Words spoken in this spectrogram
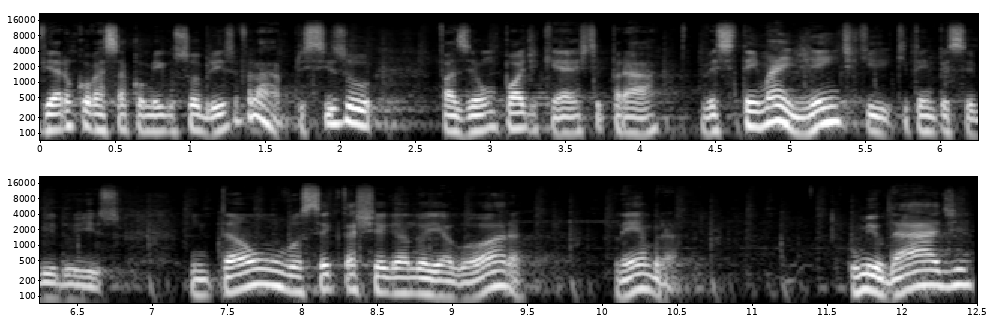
vieram conversar comigo sobre isso, eu falei: ah, preciso fazer um podcast para ver se tem mais gente que, que tem percebido isso. Então, você que está chegando aí agora, lembra: humildade,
